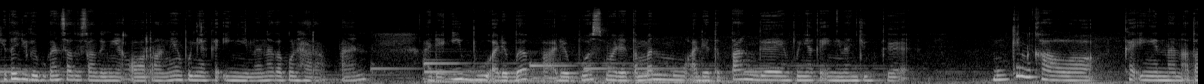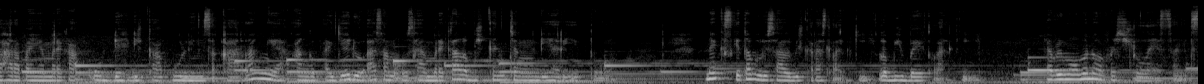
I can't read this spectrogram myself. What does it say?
Kita juga bukan satu-satunya orang yang punya keinginan ataupun harapan. Ada ibu, ada bapak, ada bosmu, ada temanmu, ada tetangga yang punya keinginan juga. Mungkin kalau keinginan atau harapannya mereka udah dikabulin sekarang ya anggap aja doa sama usaha mereka lebih kenceng di hari itu. Next kita berusaha lebih keras lagi, lebih baik lagi. Every moment offers you lessons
